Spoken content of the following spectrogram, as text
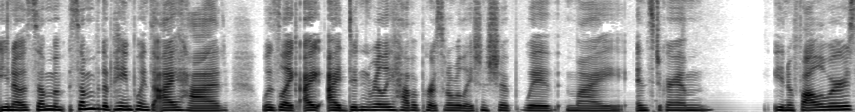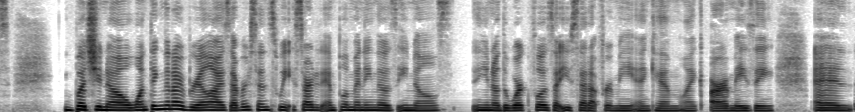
you know some of some of the pain points i had was like i i didn't really have a personal relationship with my instagram you know followers. But you know one thing that i've realized ever since we started implementing those emails you know the workflows that you set up for me Nkem like are amazing. And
